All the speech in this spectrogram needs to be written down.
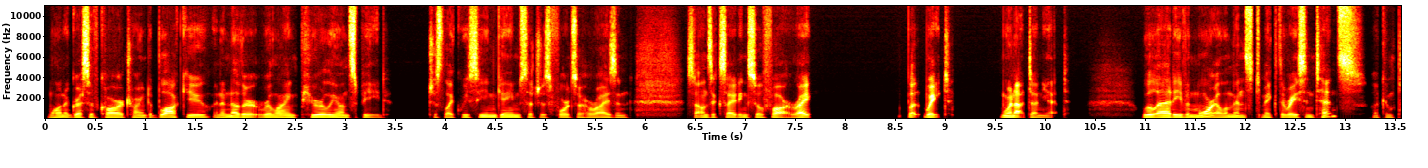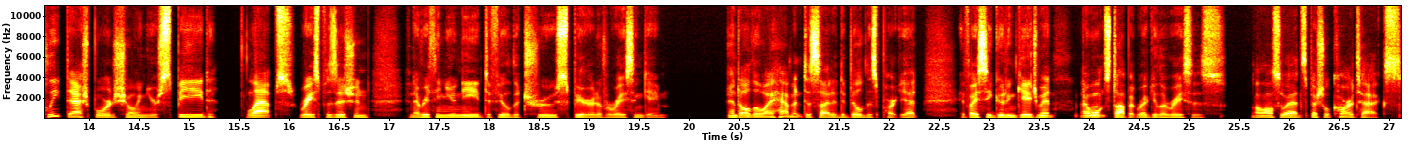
One aggressive car trying to block you, and another relying purely on speed, just like we see in games such as Forza Horizon. Sounds exciting so far, right? But wait, we're not done yet. We'll add even more elements to make the race intense, a complete dashboard showing your speed, laps, race position, and everything you need to feel the true spirit of a racing game. And although I haven't decided to build this part yet, if I see good engagement, I won't stop at regular races. I'll also add special car attacks,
